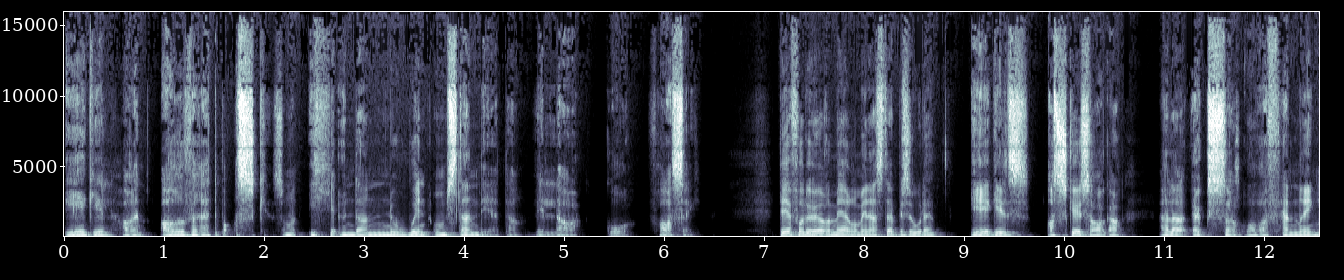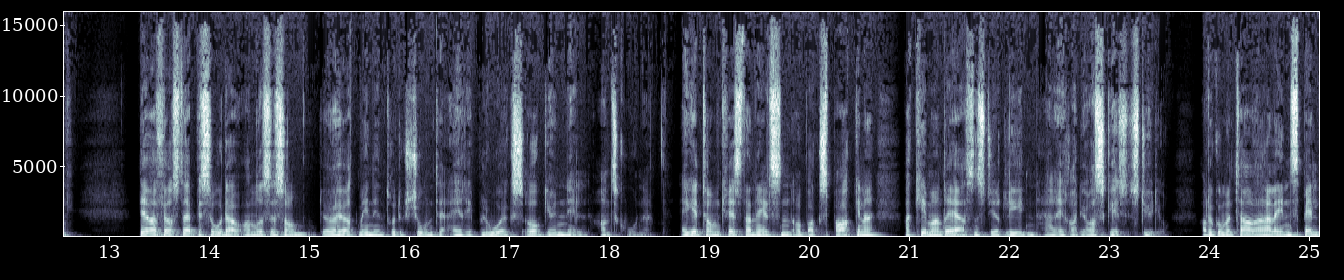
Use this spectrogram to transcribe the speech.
Egil har en arverett på Ask som han ikke under noen omstendigheter vil la gå fra seg. Det får du høre mer om i neste episode, Egils Askøy-saga, eller Økser over Fenring. Det var første episode av andre sesong. Du har hørt min introduksjon til Eirik Blodøks og Gunhild, hans kone. Jeg er Tom Christer Nilsen, og bak spakene har Kim Andreassen styrt lyden her i Radio Askøys studio. Har du kommentarer eller innspill,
